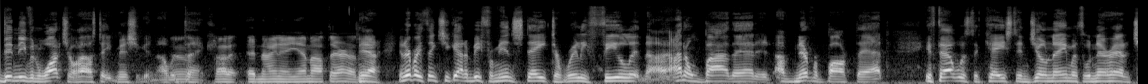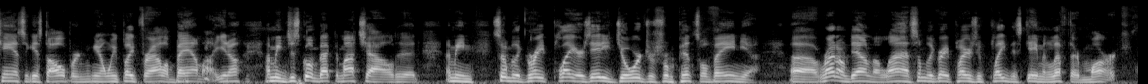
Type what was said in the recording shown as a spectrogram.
didn't even watch Ohio State, Michigan. I would think. About at, at 9 a.m. out there. Yeah, and everybody thinks you got to be from in-state to really feel it. I, I don't buy that. It, I've never bought that. If that was the case, then Joe Namath would never had a chance against Auburn. You know, we played for Alabama. You know, I mean, just going back to my childhood. I mean, some of the great players. Eddie George was from Pennsylvania. Uh, right on down the line, some of the great players who played in this game and left their mark. Crimson,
